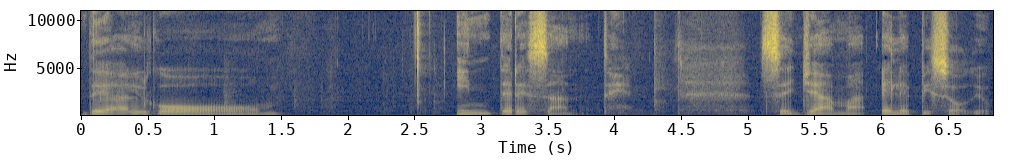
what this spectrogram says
de algo interesante se llama el episodio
